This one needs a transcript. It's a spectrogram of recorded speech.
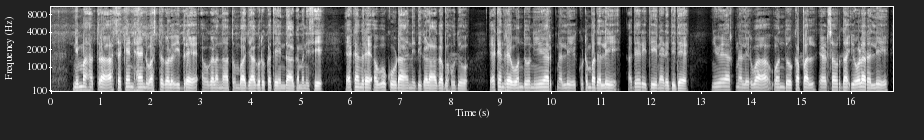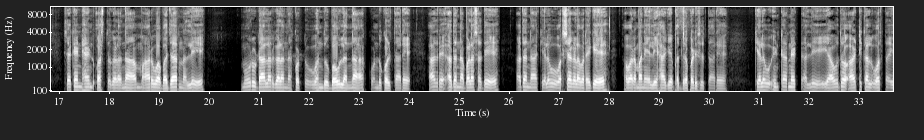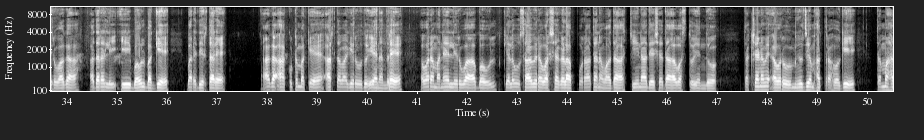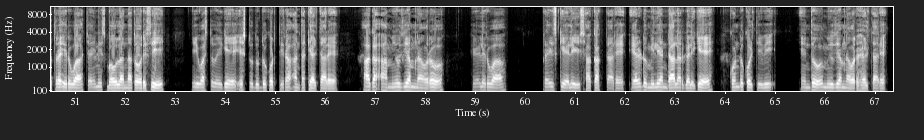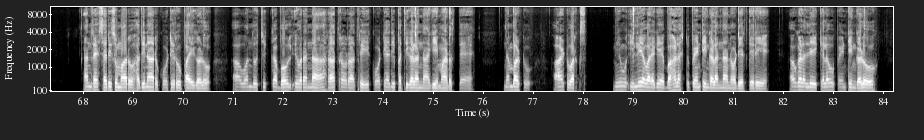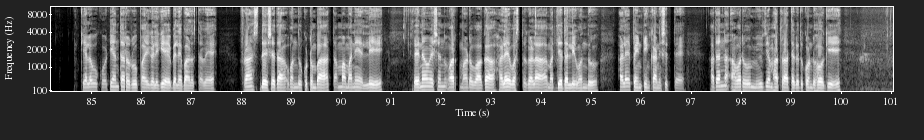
ನಿಮ್ಮ ಹತ್ರ ಸೆಕೆಂಡ್ ಹ್ಯಾಂಡ್ ವಸ್ತುಗಳು ಇದ್ದರೆ ಅವುಗಳನ್ನು ತುಂಬ ಜಾಗರೂಕತೆಯಿಂದ ಗಮನಿಸಿ. ಯಾಕಂದರೆ ಅವು ಕೂಡ ನಿಧಿಗಳಾಗಬಹುದು. ಯಾಕೆಂದರೆ ಒಂದು ನ್ಯೂಯಾರ್ಕ್ನಲ್ಲಿ, ಕುಟುಂಬದಲ್ಲಿ ಅದೇ ರೀತಿ ನಡೆದಿದೆ. ನ್ಯೂಯಾರ್ಕ್ನಲ್ಲಿರುವ ಒಂದು ಕಪಲ್ ಎರಡು ಸಾವಿರದ ಏಳರಲ್ಲಿ ಸೆಕೆಂಡ್ ಹ್ಯಾಂಡ್ ವಸ್ತುಗಳನ್ನು ಮಾರುವ ಬಜಾರ್ನಲ್ಲಿ ಮೂರು ಡಾಲರ್ಗಳನ್ನು ಕೊಟ್ಟು ಒಂದು ಬೌಲನ್ನು ಕೊಂಡುಕೊಳ್ತಾರೆ. ಆದರೆ ಅದನ್ನು ಬಳಸದೆ ಅದನ್ನು ಕೆಲವು ವರ್ಷಗಳವರೆಗೆ ಅವರ ಮನೆಯಲ್ಲಿ ಹಾಗೆ ಭದ್ರಪಡಿಸುತ್ತಾರೆ. ಕೆಲವು ಇಂಟರ್ನೆಟ್ಟಲ್ಲಿ ಯಾವುದೋ ಆರ್ಟಿಕಲ್ ಓದ್ತಾ ಇರುವಾಗ ಅದರಲ್ಲಿ ಈ ಬೌಲ್ ಬಗ್ಗೆ ಬರೆದಿರ್ತಾರೆ. ಆಗ ಆ ಕುಟುಂಬಕ್ಕೆ ಅರ್ಥವಾಗಿರುವುದು ಏನಂದರೆ, ಅವರ ಮನೆಯಲ್ಲಿರುವ ಬೌಲ್ ಕೆಲವು ಸಾವಿರ ವರ್ಷಗಳ ಪುರಾತನವಾದ ಚೀನಾ ದೇಶದ ವಸ್ತು ಎಂದು. ತಕ್ಷಣವೇ ಅವರು ಮ್ಯೂಸಿಯಂ ಹತ್ರ ಹೋಗಿ ತಮ್ಮ ಹತ್ರ ಇರುವ ಚೈನೀಸ್ ಬೌಲನ್ನು ತೋರಿಸಿ, ಈ ವಸ್ತುವಿಗೆ ಎಷ್ಟು ದುಡ್ಡು ಕೊಡ್ತೀರಾ ಅಂತ ಕೇಳ್ತಾರೆ. ಆಗ ಆ ಮ್ಯೂಸಿಯಂನವರು ಹೇಳಿರುವ ಪ್ರೈಸ್ ಕೇಳಿ ಶಾಕ್ ಆಗ್ತಾರೆ ಎರಡು ಮಿಲಿಯನ್ ಡಾಲರ್ಗಳಿಗೆ ಕೊಂಡುಕೊಳ್ತೀವಿ ಎಂದು ಮ್ಯೂಸಿಯಂನವರು ಹೇಳ್ತಾರೆ. ಅಂದರೆ ಸರಿಸುಮಾರು ಹದಿನಾರು ಕೋಟಿ ರೂಪಾಯಿಗಳು. ಆ ಒಂದು ಚಿಕ್ಕ ಬೌಲ್ ಇವರನ್ನು ರಾತ್ರೋರಾತ್ರಿ ಕೋಟ್ಯಾಧಿಪತಿಗಳನ್ನಾಗಿ ಮಾಡುತ್ತೆ. Number two, art works. ನೀವು ಇಲ್ಲಿಯವರೆಗೆ ಬಹಳಷ್ಟು ಪೇಂಟಿಂಗ್ಗಳನ್ನು ನೋಡಿರ್ತೀರಿ. ಅವುಗಳಲ್ಲಿ ಕೆಲವು ಪೇಂಟಿಂಗ್ಗಳು ಕೆಲವು ಕೋಟ್ಯಾಂತರ ರೂಪಾಯಿಗಳಿಗೆ ಬೆಲೆ ಬಾಳುತ್ತವೆ. ಫ್ರಾನ್ಸ್ ದೇಶದ ಒಂದು ಕುಟುಂಬ ತಮ್ಮ ಮನೆಯಲ್ಲಿ ರೆನೋವೇಷನ್ ವರ್ಕ್ ಮಾಡುವಾಗ ಹಳೆ ವಸ್ತುಗಳ ಮಧ್ಯದಲ್ಲಿ ಒಂದು ಹಳೆ ಪೇಂಟಿಂಗ್ ಕಾಣಿಸುತ್ತೆ. ಅದನ್ನು ಅವರು ಮ್ಯೂಸಿಯಂ ಹತ್ರ ತೆಗೆದುಕೊಂಡು ಹೋಗಿ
